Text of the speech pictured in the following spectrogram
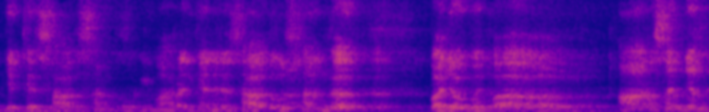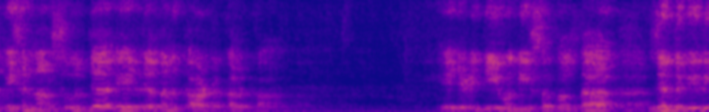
ਜਿੱਥੇ ਸਾਧ ਸੰਗ ਹੋਗੀ ਮਹਾਰਾਜ ਕਹਿੰਦੇ ਨੇ, ਸਾਧੂ ਸੰਗ ਭਜੋ ਗੋਪਾਲ। ਆਨ ਸੰਜਮ ਕਿਛ ਸੂਝੈ, ਇਹ ਜਤਨ ਕਾਟ ਕਲਕਾ। ਇਹ ਜਿਹੜੀ ਜੀਵਨ ਦੀ ਸਫਲਤਾ, ਜ਼ਿੰਦਗੀ ਦੀ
